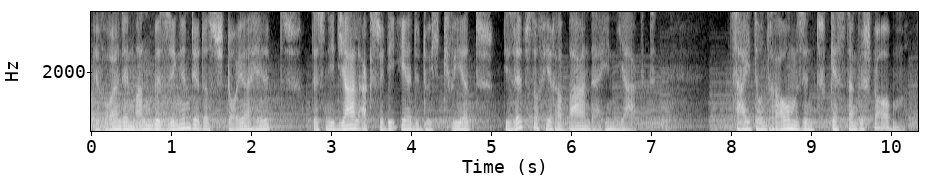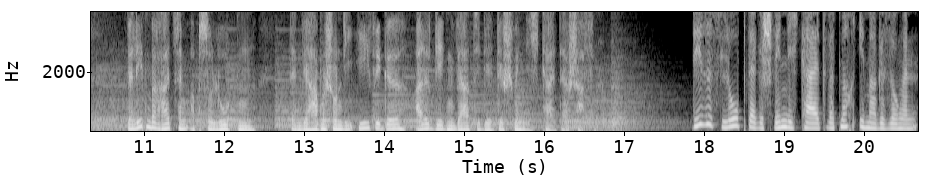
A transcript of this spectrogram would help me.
Wir wollen den Mann besingen, der das Steuer hält, dessen Idealachse die Erde durchquert, die selbst auf ihrer Bahn dahinjagt. Zeit und Raum sind gestern gestorben. Wir leben bereits im Absoluten, denn wir haben schon die ewige, allgegenwärtige Geschwindigkeit erschaffen. Dieses Lob der Geschwindigkeit wird noch immer gesungen,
